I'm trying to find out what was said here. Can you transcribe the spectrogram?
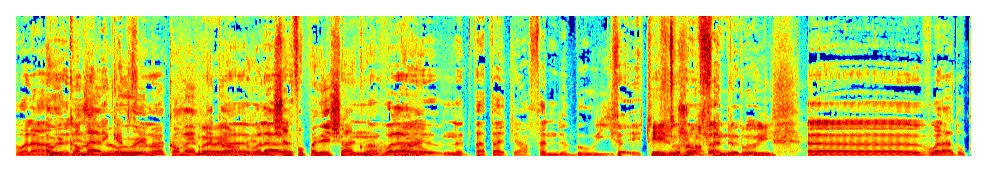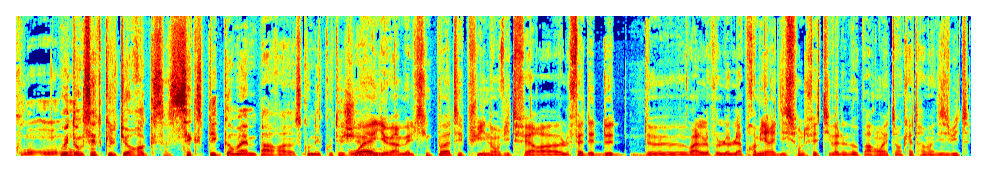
voilà. Ah oui, euh, quand les même, années oui, oui, 80. bah quand même, d'accord. ouais, Les- voilà. Les chiens ne font pas des chats, quoi. Non, voilà, Ouais, ouais. notre papa était un fan de Bowie, et toujours, Et toujours un fan de Bowie. Euh, voilà, donc on, on- Oui, donc cette culture rock ça s'explique quand même par euh, ce qu'on écoutait chez Ouais, il vous. y a eu un melting pot et puis une envie de faire euh, le fait d'être de, de voilà le- le- la première édition du festival de nos parents était en 98.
